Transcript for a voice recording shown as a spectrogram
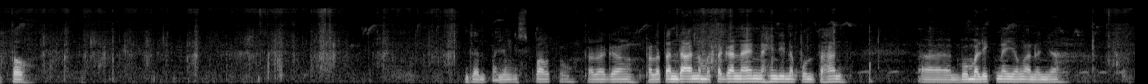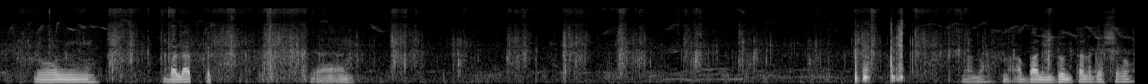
Ito. Diyan pa yung spout. Oh. Talagang palatandaan na matagal na yun na hindi napuntahan. Ah, bumalik na yung ano niya. Yung balat. Yan. Ano, na-abandon talaga siya. Oh.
